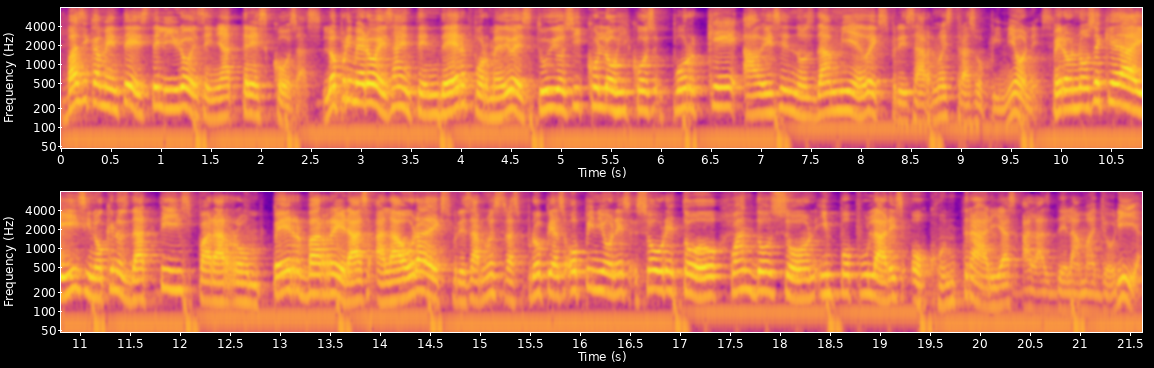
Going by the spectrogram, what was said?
Básicamente este libro enseña tres cosas. Lo primero es a entender por medio de estudios psicológicos por qué a veces nos da miedo expresar nuestras opiniones. Pero no se queda ahí, sino que nos da tips para romper barreras a la hora de expresar nuestras propias opiniones, sobre todo cuando son impopulares o contrarias a las de la mayoría.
